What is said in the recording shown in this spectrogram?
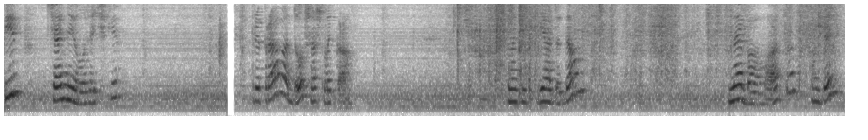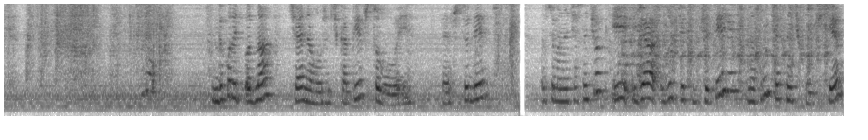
Пів чайної ложечки. Приправа до шашлика. Значить, я додам небагато, а десь ну, виходить одна чайна ложечка, пів столової. Теж сюди. Ось у мене чесничок, і я зубчиків 4 натру чесничку ще.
